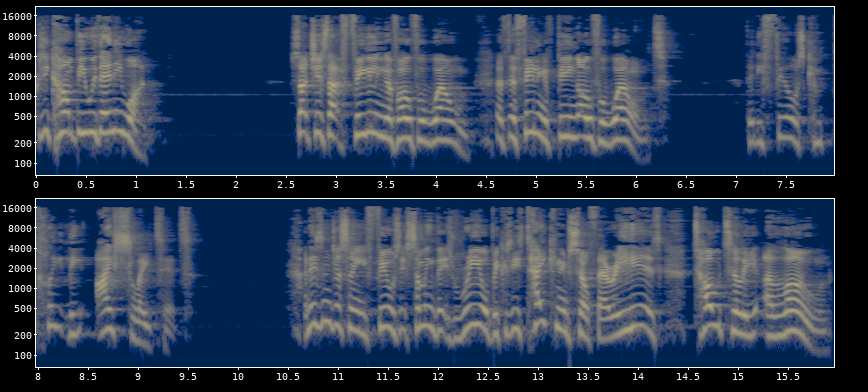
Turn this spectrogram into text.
because he can't be with anyone. Such is that feeling of overwhelm, of the feeling of being overwhelmed, that he feels completely isolated. And isn't just something he feels, it's something that is real because he's taken himself there. He is totally alone.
